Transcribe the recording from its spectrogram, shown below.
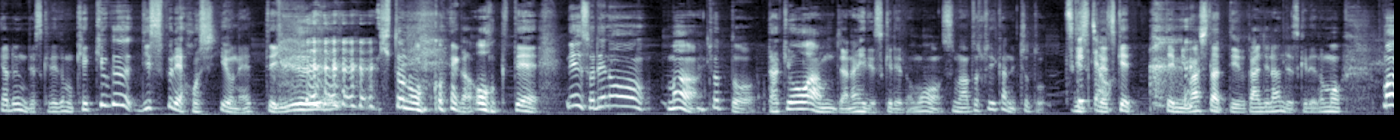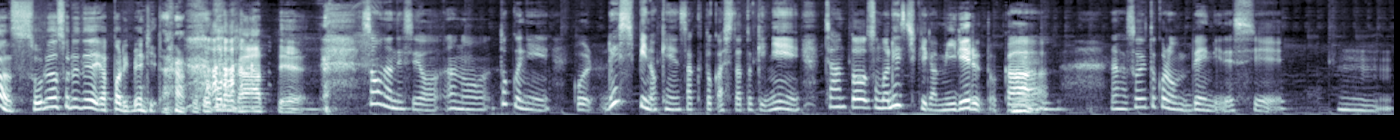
やるんですけれども結局ディスプレイ欲しいよねっていう 人の声が多くてでそれのまあちょっと妥協案じゃないですけれどもスマートスピーカーにちょっとディスプレイつけてみましたっていう感じなんですけれども まあそれはそれでやっぱり便利だなってところがあって。そうなんですよ。あの特にこうレシピの検索とかした時にちゃんとそのレシピが見れるとか。うん。なんかそういうところも便利ですし、うん、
